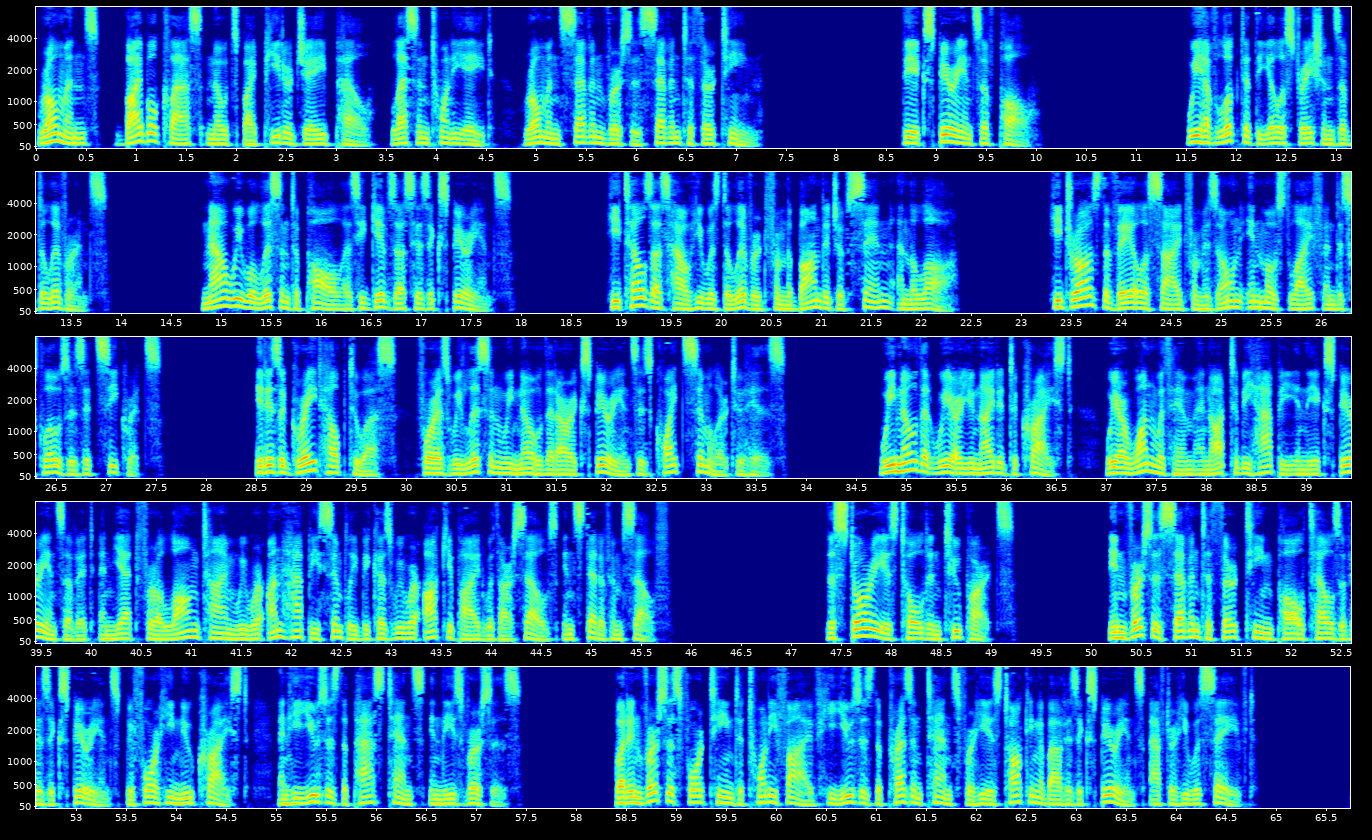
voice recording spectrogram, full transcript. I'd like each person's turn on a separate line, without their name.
Romans, Bible Class Notes by Peter J. Pell, Lesson 28, Romans 7 verses 7 to 13. The experience of Paul. We have looked at the illustrations of deliverance. Now we will listen to Paul as he gives us his experience. He tells us how he was delivered from the bondage of sin and the law. He draws the veil aside from his own inmost life and discloses its secrets. It is a great help to us, for as we listen we know that our experience is quite similar to his. We know that we are united to Christ, we are one with him and ought to be happy in the experience of it and yet for a long time we were unhappy simply because we were occupied with ourselves instead of himself. The story is told in two parts. In verses 7 to 13 Paul tells of his experience before he knew Christ, and he uses the past tense in these verses. But in verses 14 to 25 he uses the present tense for he is talking about his experience after he was saved.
